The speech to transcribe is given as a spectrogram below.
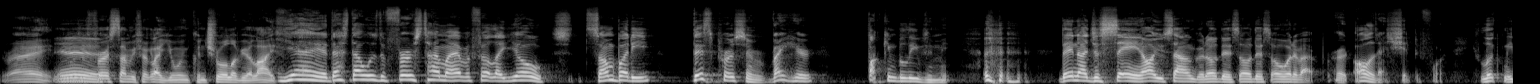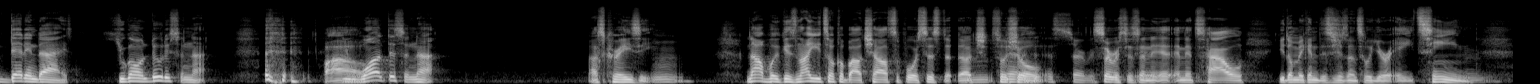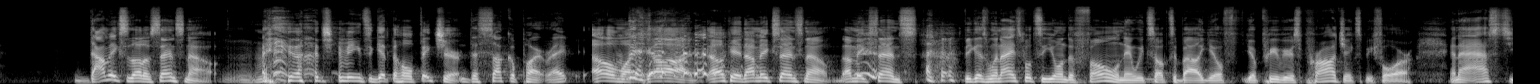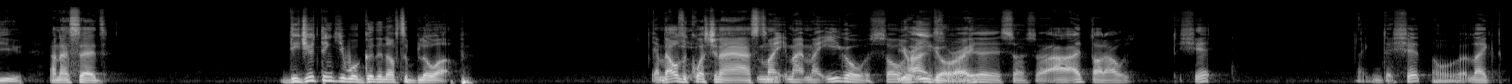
Right. It was the first time you felt like you were in control of your life. Yeah, that's that was the first time I ever felt like, yo, somebody, this person right here, fucking believes in me. They're not just saying, oh, you sound good, oh this, oh this, oh whatever. I've heard all of that shit before. He looked me dead in the eyes. You gonna do this or not? Wow. You want this or not? That's crazy. Mm. Now, because now you talk about child support system, uh, ch- social it's services, services, and, it- and it's how you don't make any decisions until you're 18. Mm. That makes a lot of sense now. Mm-hmm. you know what you mean to get the whole picture. The sucker part, right? Oh my God. Okay, that makes sense now. That makes sense. Because when I spoke to you on the phone and we talked about your your previous projects before, and I asked you, and I said, Did you think you were good enough to blow up? Yeah, That was a question I asked my my my ego was so Your high, ego, so, right? Yeah, so so I, I thought I was the shit, like the shit, or like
